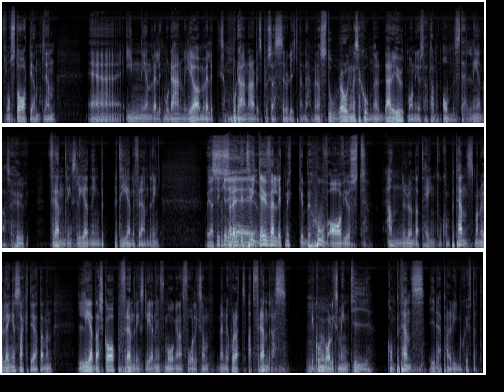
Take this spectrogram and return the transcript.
från start egentligen eh, in i en väldigt modern miljö med väldigt liksom, moderna arbetsprocesser och liknande. Medan stora organisationer, där är utmaningen just att ha omställningen, alltså hur förändringsledning, beteendeförändring. Och jag tycker så, det... Så det, det triggar ju väldigt mycket behov av just annorlunda tänk och kompetens. Man har ju länge sagt det att men, ledarskap och förändringsledning, förmågan att få liksom, människor att, att förändras. Mm. Det kommer vara liksom en key-kompetens i det här paradigmskiftet.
